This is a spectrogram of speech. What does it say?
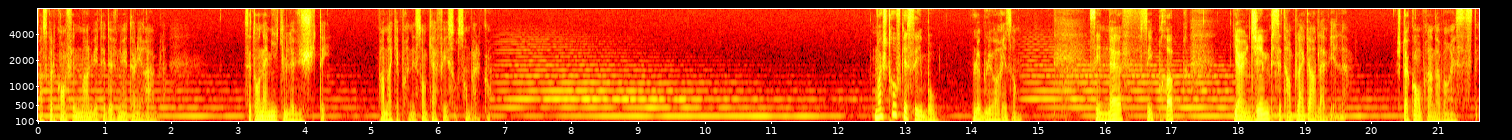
parce que le confinement lui était devenu intolérable. C'est ton ami qui l'a vu chuter pendant qu'elle prenait son café sur son balcon. Moi, je trouve que c'est beau, le bleu horizon. C'est neuf, c'est propre, il y a un gym puis c'est en plein cœur de la ville. Je te comprends d'avoir insisté.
